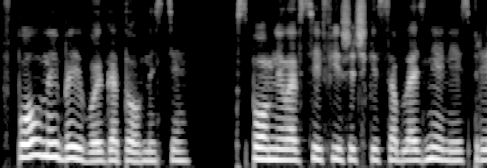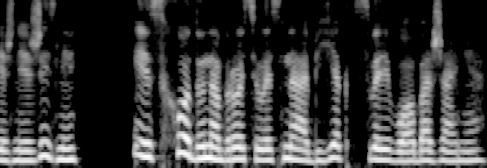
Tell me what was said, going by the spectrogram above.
в полной боевой готовности. Вспомнила все фишечки соблазнения из прежней жизни и сходу набросилась на объект своего обожания.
